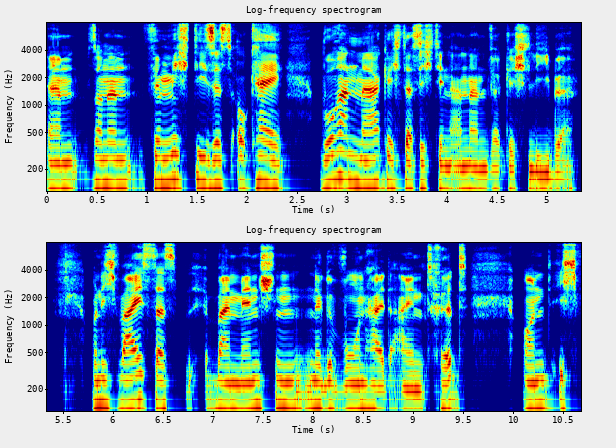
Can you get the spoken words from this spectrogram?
ähm, sondern für mich dieses, okay, woran merke ich, dass ich den anderen wirklich liebe? Und ich weiß, dass beim Menschen eine Gewohnheit eintritt. Und ich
